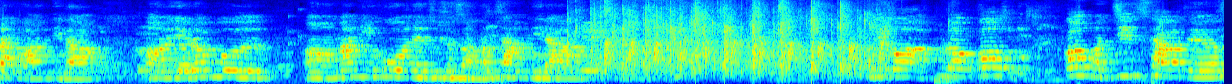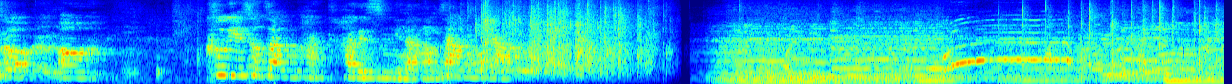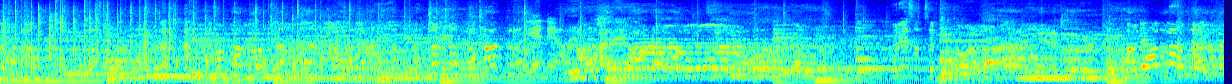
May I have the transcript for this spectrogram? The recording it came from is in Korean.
이진우라고 합니다. 어, 여러분 어, 많이 후원해 주셔서 감사합니다. 그리고 앞으로 꼭, 꼭 멋진 스타가 되어서 어, 크게 성장하겠습니다. 감사합니다. 네네 아빠네 그래서 좋아해 우리 아빠는 나이가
